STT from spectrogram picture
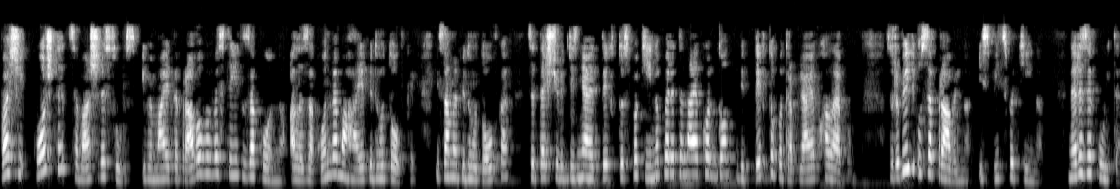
Ваші кошти це ваш ресурс, і ви маєте право вивести їх законно, але закон вимагає підготовки. І саме підготовка це те, що відрізняє тих, хто спокійно перетинає кордон, від тих, хто потрапляє в халепу. Зробіть усе правильно і спіть спокійно. Не ризикуйте,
